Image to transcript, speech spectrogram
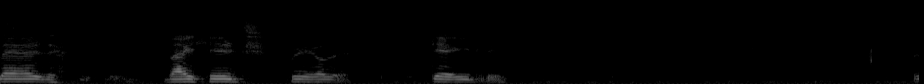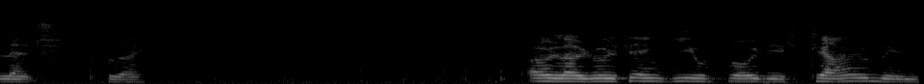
led by His Spirit daily. Let's pray. Oh Lord, we thank you for this time and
